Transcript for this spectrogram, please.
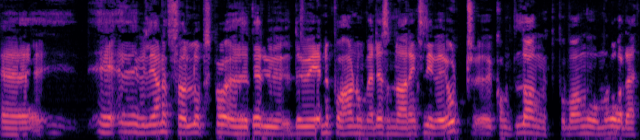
eh, jeg vil gjerne følge opp det du, det du, er inne på her nå med det som næringslivet har gjort. Eh, kommet langt på mange områder.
